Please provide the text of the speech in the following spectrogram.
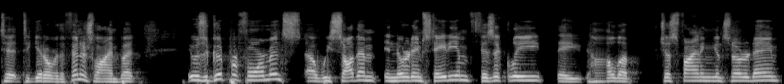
to to get over the finish line. But it was a good performance. Uh, we saw them in Notre Dame Stadium physically; they held up just fine against Notre Dame.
